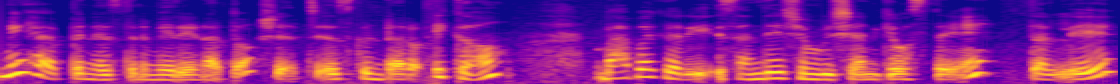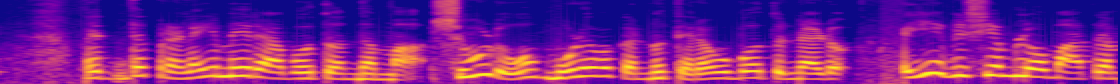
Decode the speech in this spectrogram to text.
మీ హ్యాపీనెస్ని మీరే నాతో షేర్ చేసుకుంటారు. ఇక బాబా గారి సందేశం విషయానికి వస్తే తల్లి పెద్ద ప్రళయమే రాబోతోందమ్మా. శివుడు మూడవ కన్ను తెరవబోతున్నాడు. ఈ విషయంలో మాత్రం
